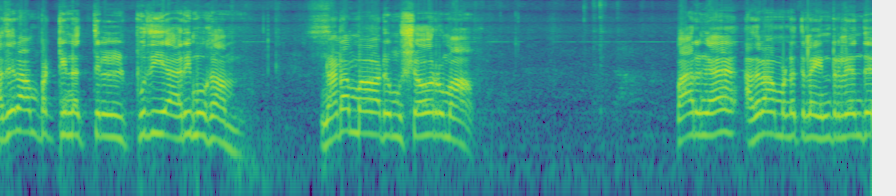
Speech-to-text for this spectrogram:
அதிராம்பட்டினத்தில் புதிய அறிமுகம். நடமாடும் ஷோருமா. பாருங்க அதிராம்பட்டினத்தில் இன்றிலேருந்து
